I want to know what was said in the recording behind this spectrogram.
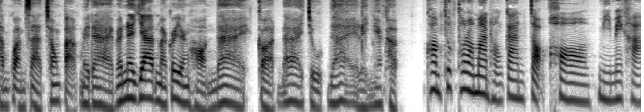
ทำความสะอาดช่องปากไม่ได้เพราะฉะนั้นญาติมาก็ยังหอมได้กอดได้จูบได้อะไรเงี้ยครับความทุกข์ทรมานของการเจาะคอมีไหมคะ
